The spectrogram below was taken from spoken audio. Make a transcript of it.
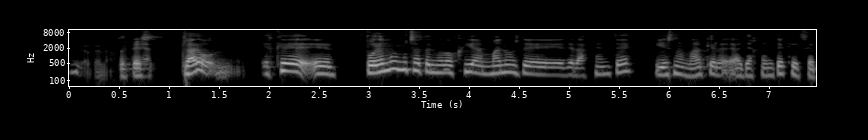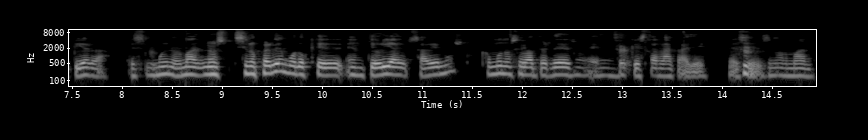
Entonces, claro, es que eh, ponemos mucha tecnología en manos de, de, la gente y es normal que haya gente que se pierda. Es muy normal. Nos, si nos perdemos los que en teoría sabemos, ¿cómo no se va a perder el que está en la calle? Es, es normal.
